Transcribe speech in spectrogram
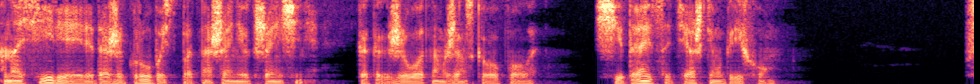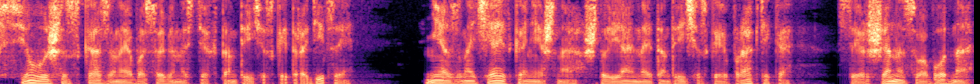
А насилие или даже грубость по отношению к женщине, как и к животным женского пола, считается тяжким грехом. Все вышесказанное об особенностях тантрической традиции не означает, конечно, что реальная тантрическая практика – совершенно свободна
